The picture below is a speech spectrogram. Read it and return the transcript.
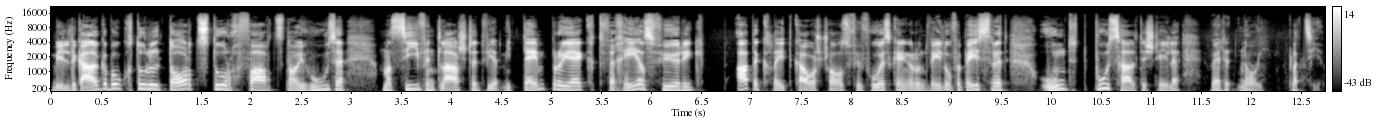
Weil der Galgenbucktunnel dort Durchfahrt Neuhausen massiv entlastet wird mit dem Projekt Verkehrsführung an der Klettgauer Straße für Fußgänger und Velo verbessert und die Bushaltestellen werden neu platziert.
